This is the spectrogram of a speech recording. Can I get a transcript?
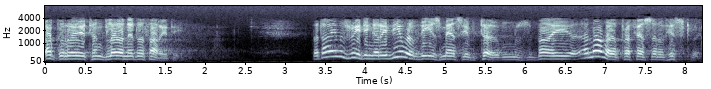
A great and learned authority. But I was reading a review of these massive tomes by another professor of history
